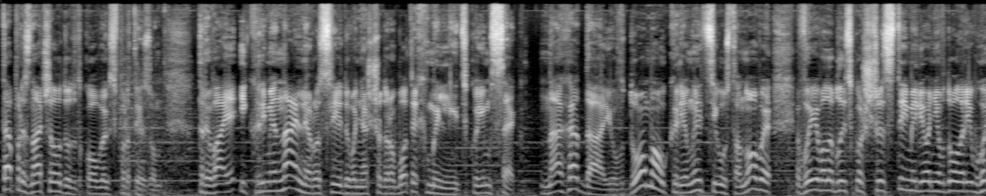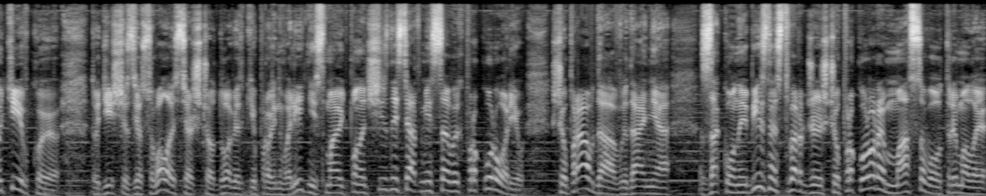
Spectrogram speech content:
та призначили додаткову експертизу. Триває і кримінальне розслідування щодо роботи Хмельницької МСЕК. Нагадаю, вдома у керівниці установи виявили близько 6 мільйонів доларів готівкою. Тоді ще з'ясувалося, що довідки про інвалідність мають понад 60 місцевих прокурорів. Щоправда, видання «Закон і бізнес стверджує, що прокурори масово отримали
